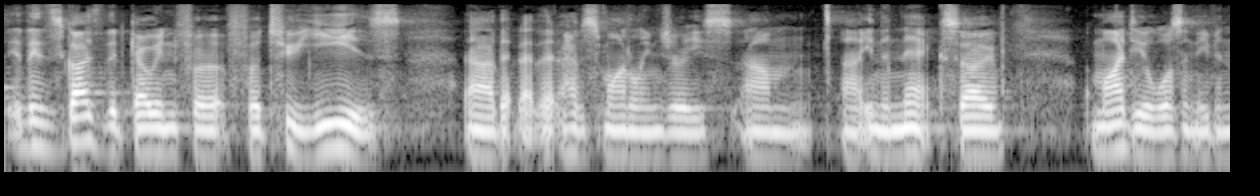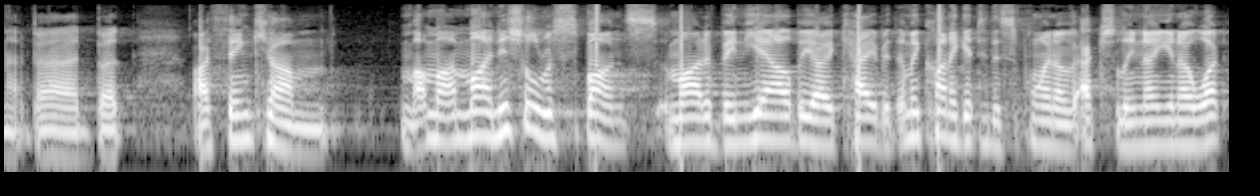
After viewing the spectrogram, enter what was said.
there's guys that go in for, for two years uh, that, that, have spinal injuries um, uh, in the neck. So my deal wasn't even that bad. But I think um, my, my, initial response might have been, yeah, I'll be okay. But then we kind of get to this point of actually, no, you know what?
